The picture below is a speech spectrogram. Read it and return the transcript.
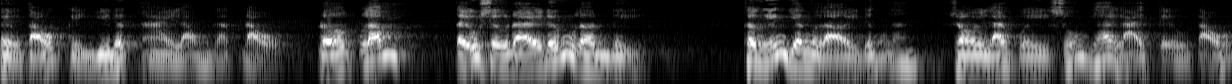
Tiểu tẩu kỳ duy đức hài lòng gật đầu. Được lắm, tiểu sư đệ đứng lên đi. Thương Yến dân lời đứng lên, rồi lại quỳ xuống giái lại tiểu tẩu.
